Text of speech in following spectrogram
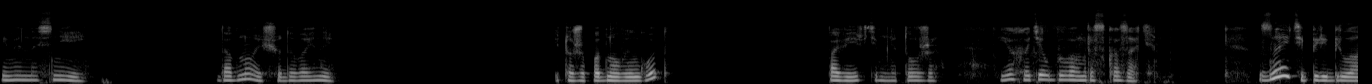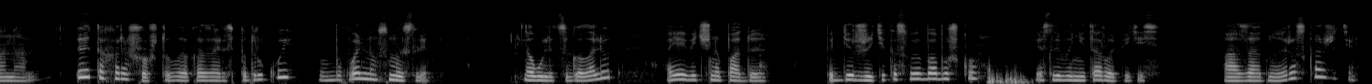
именно с ней. Давно еще до войны». «И тоже под Новый год?» Поверьте мне тоже. Я хотел бы вам рассказать. Знаете, перебила она, это хорошо, что вы оказались под рукой в буквальном смысле. На улице гололед, а я вечно падаю. Поддержите-ка свою бабушку, если вы не торопитесь, а заодно и расскажете.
